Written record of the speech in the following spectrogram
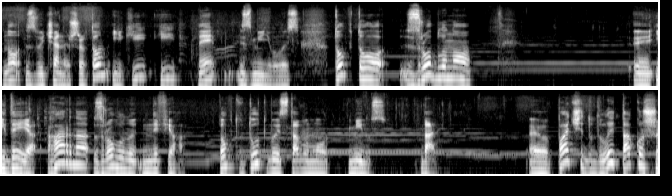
воно звичайним шрифтом, який і не змінювалось. Тобто зроблено е, ідея гарна, зроблено нефіга. Тобто тут ми ставимо мінус. Далі. Е, В патчі додали також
